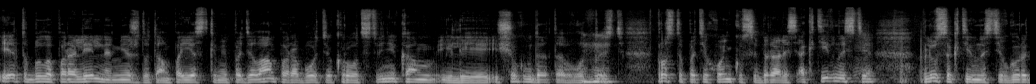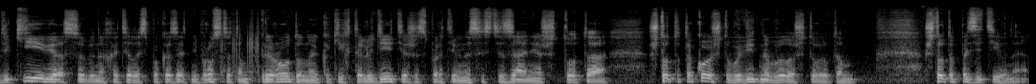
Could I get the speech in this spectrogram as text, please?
И это было параллельно между там, поездками по делам, по работе к родственникам или еще куда-то. Вот, То есть просто потихоньку собирались активности, плюс активности в городе Киеве. Особенно хотелось показать не просто там природу, но и каких-то людей, те же спортивные состязания, что-то что такое, чтобы видно было, что там что-то позитивное.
